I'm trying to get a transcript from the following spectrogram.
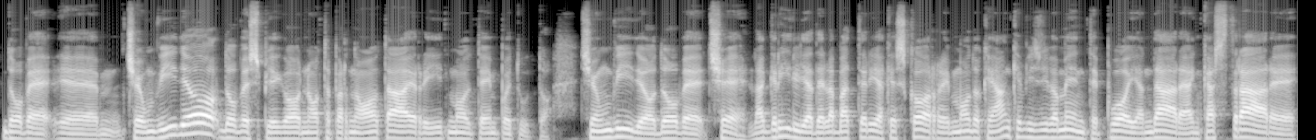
dove eh, c'è un video dove spiego nota per nota il ritmo, il tempo e tutto. C'è un video dove c'è la griglia della batteria che scorre in modo che anche visivamente puoi andare a incastrare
